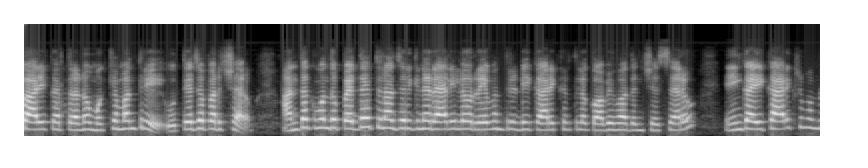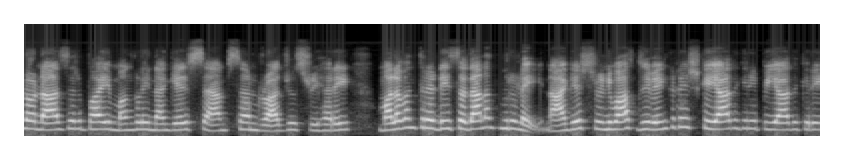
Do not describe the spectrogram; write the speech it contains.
కార్యకర్తలను ముఖ్యమంత్రి ఉత్తేజపరిచారు. అంతకుముందు పెద్ద ఎత్తున జరిగిన ర్యాలీలో రేవంత్ రెడ్డి కార్యకర్తలకు అభివాదం చేశారు. ఇంకా ఈ కార్యక్రమంలో Nazar Bhai Mangali Nagesh Samson Raju Srihari Malavant Reddy Sadanand Murali Nagesh Srinivas G Venkatesh K Yadagiri P Yadagiri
